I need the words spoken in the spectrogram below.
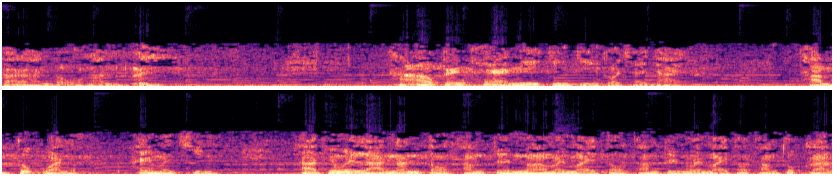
พระอรหันต์พระองค์นั้น ถ้าเอากันแค่นี้จริง ๆก็ใช้ได้ทำทุกวันให้มันชิน ถ้าถึงเวลานั้นต้องทำตื่นมาใหม่ ๆ ต้องทำตื่นใหม่ ๆ ต้องทำทุกครั้ง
